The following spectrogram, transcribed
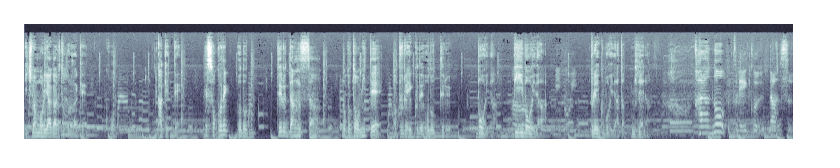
一番盛り上がるところだけこうかけてでそこで踊ってるダンサーのことを見てあブレイクで踊ってるボーイだ b ボーイだブレイクボーイだとみたいなからのブレイクダンス。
